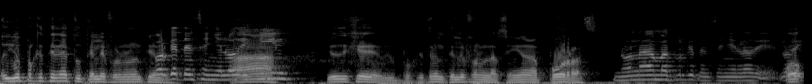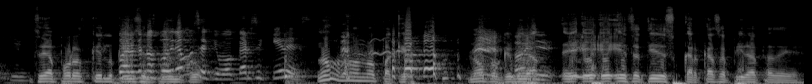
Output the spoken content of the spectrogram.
Yo por qué tenía tu teléfono, no entiendo. Porque te enseñé lo de ah. Gil. Yo dije, ¿por qué tengo el teléfono de la señora Porras? No, nada más porque te enseñé lo de, lo de oh, Gil. Señora Porras, ¿qué es lo que Para que nos podríamos equivocar si quieres. No, no, no, ¿para qué? No, porque mira, eh, eh, eh, esta tiene su carcasa pirata de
